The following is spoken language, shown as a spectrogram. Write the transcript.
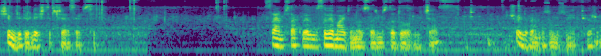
Şimdi birleştireceğiz hepsini. Sarımsaklarımızı ve maydanozlarımızı da doğrayacağız. Şöyle ben uzun uzun yapıyorum.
